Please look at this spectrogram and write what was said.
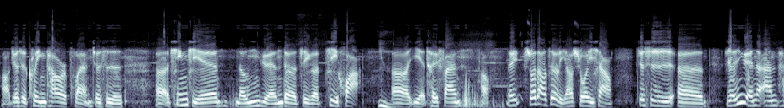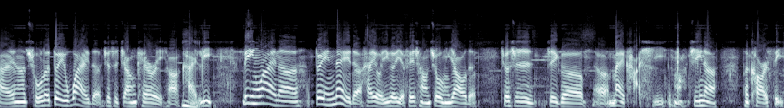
啊，就是 Clean Power Plan，就是呃清洁能源的这个计划。呃，也推翻。好，哎，说到这里要说一下，就是呃，人员的安排呢，除了对外的，就是 John Kerry 哈，凯利，另外呢，对内的还有一个也非常重要的，就是这个呃麦卡锡啊，Gina McCarthy，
